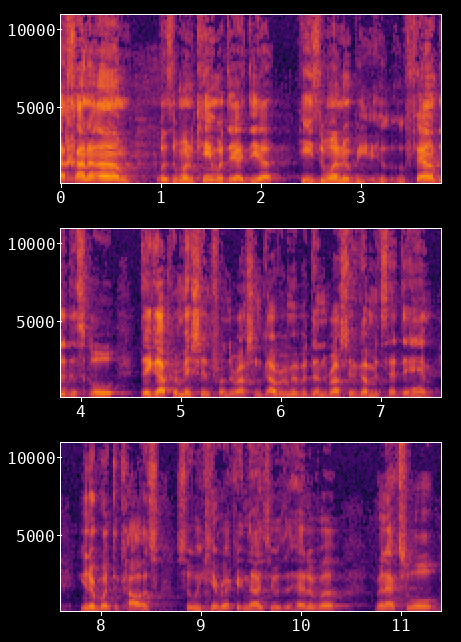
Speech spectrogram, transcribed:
Achad Ha'am was the one who came with the idea, He's the one who, be, who, who, founded the school. They got permission from the Russian government, but then the Russian government said to him, You never went to college, so we can't recognize you as the head of, a, of an actual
